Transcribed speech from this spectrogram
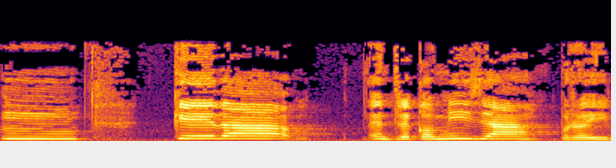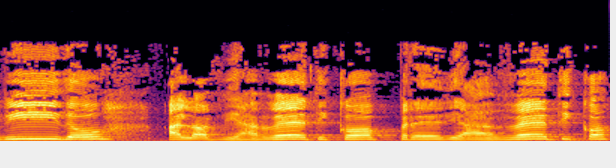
mm, queda, entre comillas, prohibido a los diabéticos, prediabéticos,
